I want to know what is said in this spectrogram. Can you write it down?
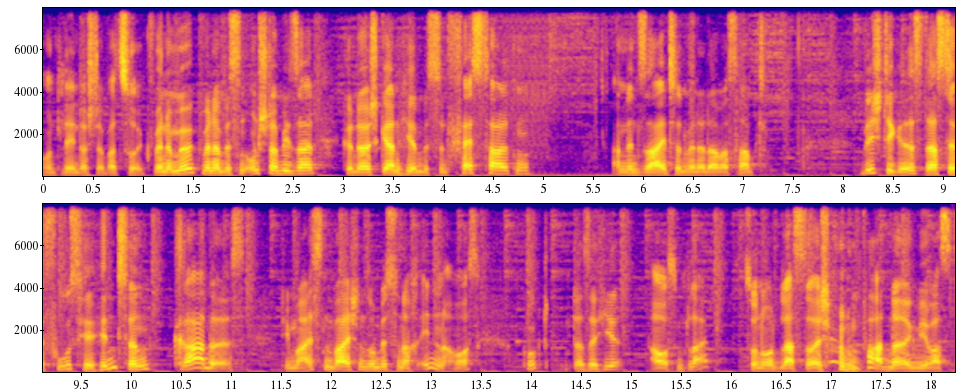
und lehnt euch dabei zurück. Wenn ihr mögt, wenn ihr ein bisschen unstabil seid, könnt ihr euch gerne hier ein bisschen festhalten an den Seiten, wenn ihr da was habt. Wichtig ist, dass der Fuß hier hinten gerade ist. Die meisten weichen so ein bisschen nach innen aus. Guckt, dass er hier außen bleibt. Zur Not lasst euch an einem Partner irgendwie was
